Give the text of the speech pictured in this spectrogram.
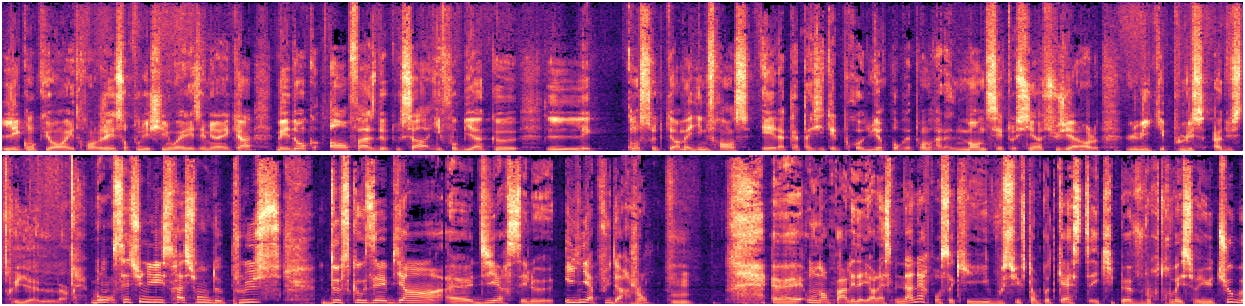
les concurrents étrangers, surtout les Chinois et les Américains. Mais donc, en face de tout ça, il faut bien que les constructeurs made in France aient la capacité de produire pour répondre à la demande. C'est aussi un sujet, alors lui qui est plus industriel. Bon, c'est une illustration de plus de ce que vous aimez bien euh, dire, c'est le il n'y a plus d'argent. Mhm. Euh, on en parlait d'ailleurs la semaine dernière pour ceux qui vous suivent en podcast et qui peuvent vous retrouver sur YouTube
